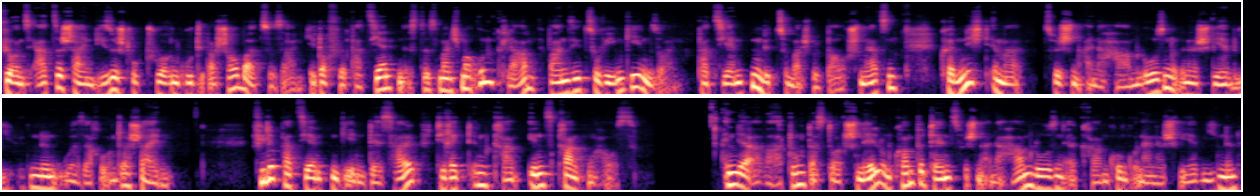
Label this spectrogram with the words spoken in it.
Für uns Ärzte scheinen diese Strukturen gut überschaubar zu sein. Jedoch für Patienten ist es manchmal unklar, wann sie zu wem gehen sollen. Patienten mit zum Beispiel Bauchschmerzen können nicht immer zwischen einer harmlosen und einer schwerwiegenden Ursache unterscheiden. Viele Patienten gehen deshalb direkt ins Krankenhaus, in der Erwartung, dass dort schnell und kompetent zwischen einer harmlosen Erkrankung und einer schwerwiegenden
